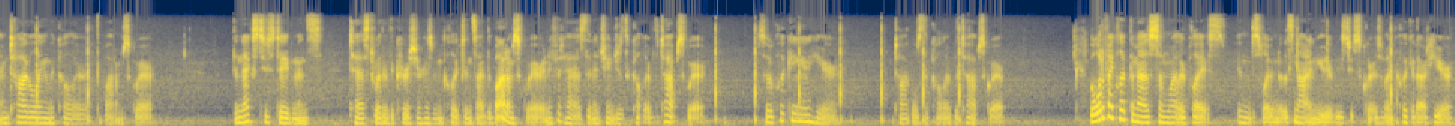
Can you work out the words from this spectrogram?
I'm toggling the color of the bottom square. The next two statements test whether the cursor has been clicked inside the bottom square, and if it has, then it changes the color of the top square. So clicking in here toggles the color of the top square. But what if I click the mouse some other place in the display window that's not in either of these two squares? If I click it out here,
